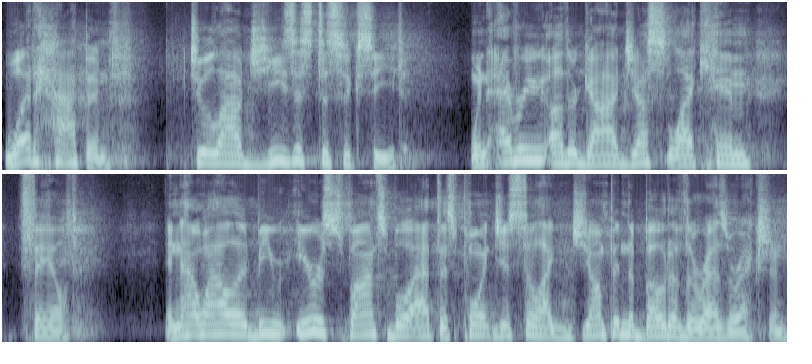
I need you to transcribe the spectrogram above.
What happened to allow Jesus to succeed when every other guy just like him failed? And now, while it'd be irresponsible at this point just to like jump in the boat of the resurrection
